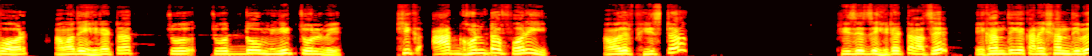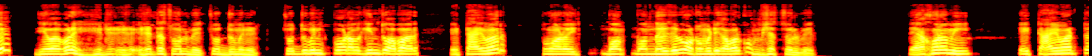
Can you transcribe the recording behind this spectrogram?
পর আমাদের হিটারটা চোদ্দ মিনিট চলবে। ঠিক আট ঘণ্টা পরই আমাদের ফ্রিজটা ফ্রিজের যে হিটারটা আছে, এখান থেকে কানেকশান দিবে। দেওয়ার পরে হিটারটা চলবে চোদ্দ মিনিট। চোদ্দ মিনিট পর আবার কিন্তু আবার এই টাইমার তোমার ওই বন্ধ হয়ে যাবে অটোমেটিক আবার কম্প্রেসার চলবে। তো এখন আমি এই টাইমারটা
